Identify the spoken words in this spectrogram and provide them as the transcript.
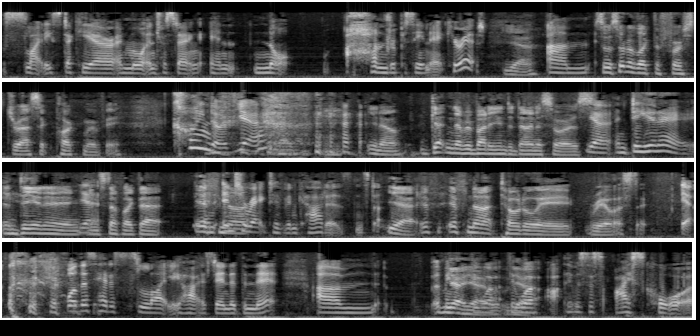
slightly stickier and more interesting and not 100% accurate. yeah. Um, So it's sort of like the first Jurassic Park movie. kind of, yeah. You know, getting everybody into dinosaurs. yeah, and DNA. And DNA Yeah. and stuff like that. And not- interactive encoders and stuff. Yeah, if if not totally realistic. Yeah. well, this had a slightly higher standard than that. Um, I mean, Yeah, yeah, there, were, there yeah. were uh, there was this ice core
